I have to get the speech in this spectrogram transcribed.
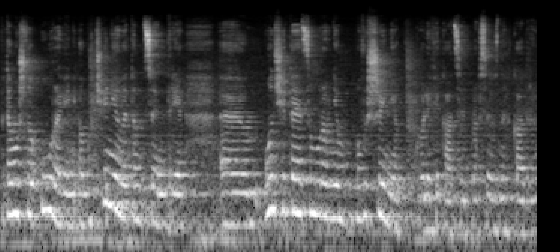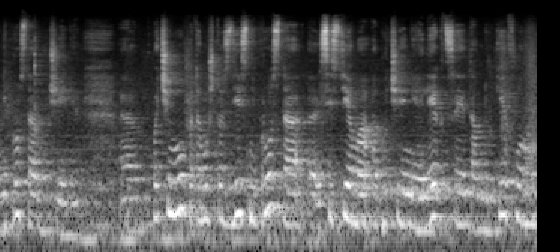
потому что уровень обучения в этом центре, э, он считается уровнем повышения квалификации профсоюзных кадров, не просто обучения. Э, Почему? Потому что здесь не просто э, система обучения, лекции, там другие формы,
